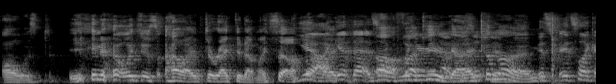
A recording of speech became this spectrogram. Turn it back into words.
always you know which is how i directed at myself Yeah, I'm I get that. It's oh like fuck you guy position, come on It's it's like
